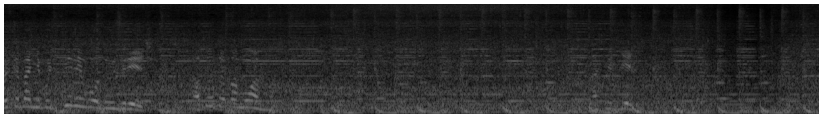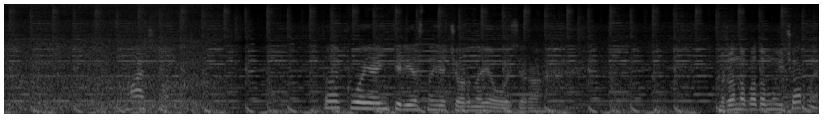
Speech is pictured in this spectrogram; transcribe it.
Вы когда-нибудь пили воду из речки? А тут это можно. Офигеть. Смачно. Такое интересное черное озеро. Может оно потому и черное?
